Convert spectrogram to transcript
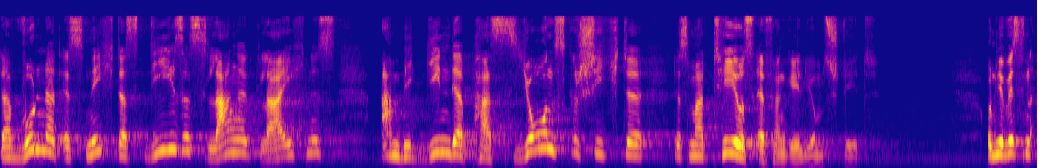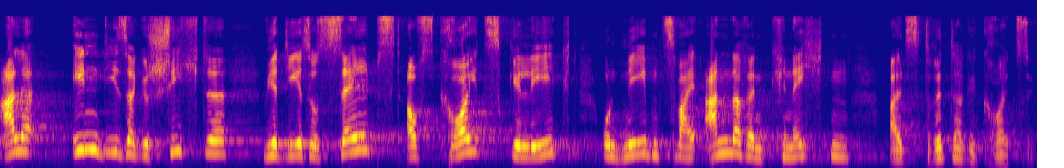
Da wundert es nicht, dass dieses lange Gleichnis am Beginn der Passionsgeschichte des Matthäusevangeliums steht. Und wir wissen alle, in dieser Geschichte wird Jesus selbst aufs Kreuz gelegt und neben zwei anderen Knechten als Dritter gekreuzigt.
